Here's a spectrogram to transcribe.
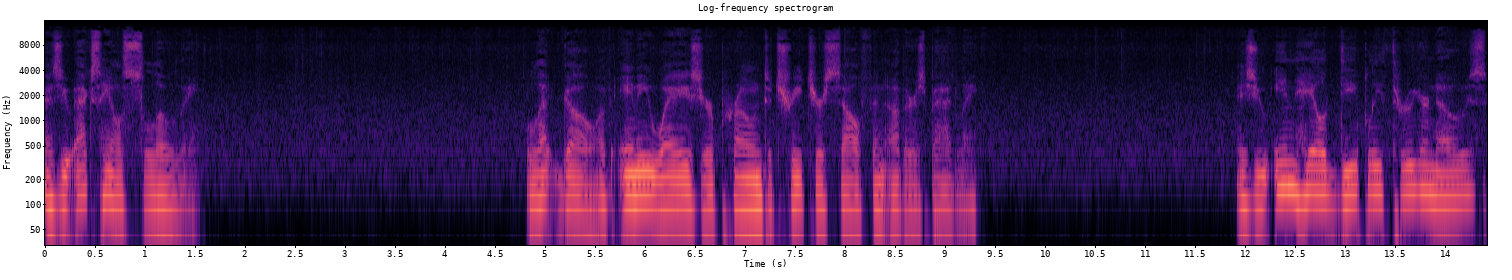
As you exhale slowly, let go of any ways you're prone to treat yourself and others badly. As you inhale deeply through your nose,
